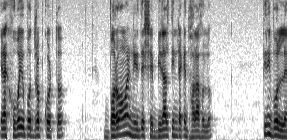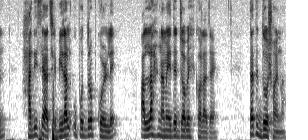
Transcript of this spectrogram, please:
এরা খুবই উপদ্রব করত। বড় মামার নির্দেশে বিড়াল তিনটাকে ধরা হলো। তিনি বললেন, হাদিসে আছে, বিড়াল উপদ্রব করলে আল্লাহ নামে এদের জবেহ করা যায়। তাতে দোষ হয় না।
